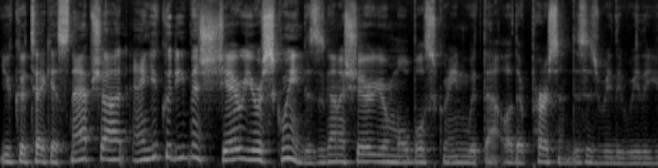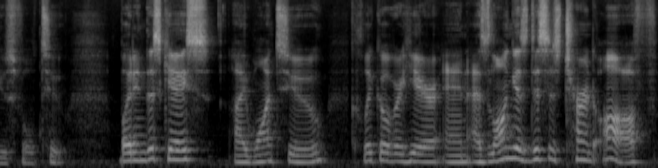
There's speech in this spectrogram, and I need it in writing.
You could take a snapshot and you could even share your screen. This is going to share your mobile screen with that other person. This is really, really useful too. But in this case, I want to click over here, and as long as this is turned off,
